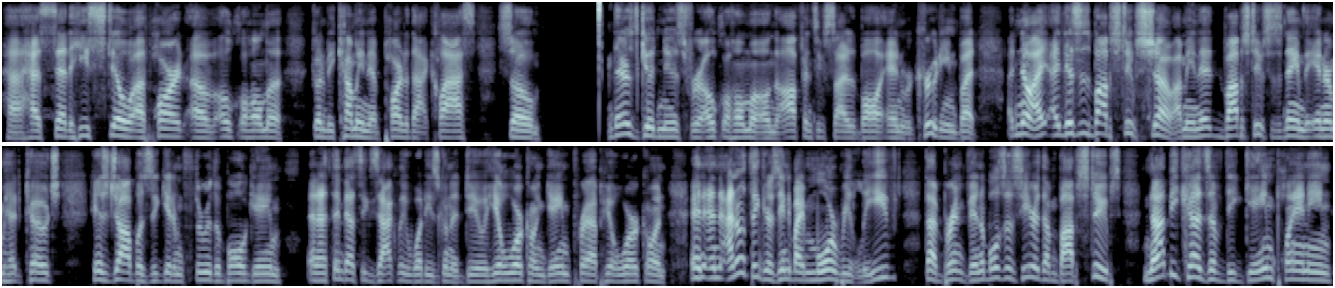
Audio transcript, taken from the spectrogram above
has said he's still a part of Oklahoma, going to be coming a part of that class. So there's good news for Oklahoma on the offensive side of the ball and recruiting. But uh, no, I, I, this is Bob Stoops' show. I mean, it, Bob Stoops is named the interim head coach. His job was to get him through the bowl game. And I think that's exactly what he's going to do. He'll work on game prep. He'll work on, and, and I don't think there's anybody more relieved that Brent Venables is here than Bob Stoops, not because of the game planning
